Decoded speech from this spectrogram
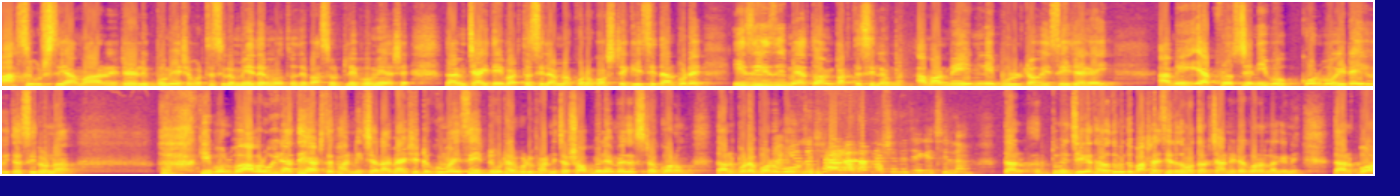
বাসে উঠছি, আমার এটা বমি এসে পড়তেছিল মেয়েদের মতো যে বাসে উঠলেই বমি আসে। আমি চাইতেই পারতেছিলাম না, কোনো কষ্টে গিয়েছি তারপরে ইজি ইজি ম্যাথও আমি পারতেছিলাম না। আমার মেইনলি ভুলটা হয়েছে এই জায়গায়। আমি অ্যাপ্রোচ যে নিব, করব, এটাই হইতেছিল না। কি বলব? আবার ওই রাতেই আসতে ফার্নিচার আমি এসে একটু ঘুমাইছি একটু উঠার পরে ফার্নিচার সব মিলে মেজাজটা গরম। তারপরে বড় বউ সারা রাত আপনার সাথে জেগেছিলাম। তার তুমি জেগে থাকো তুমি তো বাসায় ছিলে তোমার তো আর জার্নিটা করার লাগেনি তারপর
